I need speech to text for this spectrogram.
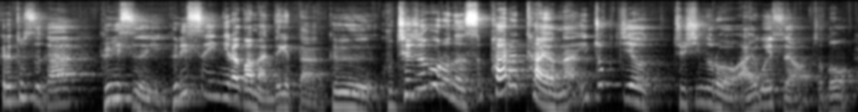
크레토스가 그리스인 그리스인이라고 하면 안 되겠다. 그 구체적으로는 스파르타였나? 이쪽 지역 출신으로 알고 있어요 저도.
